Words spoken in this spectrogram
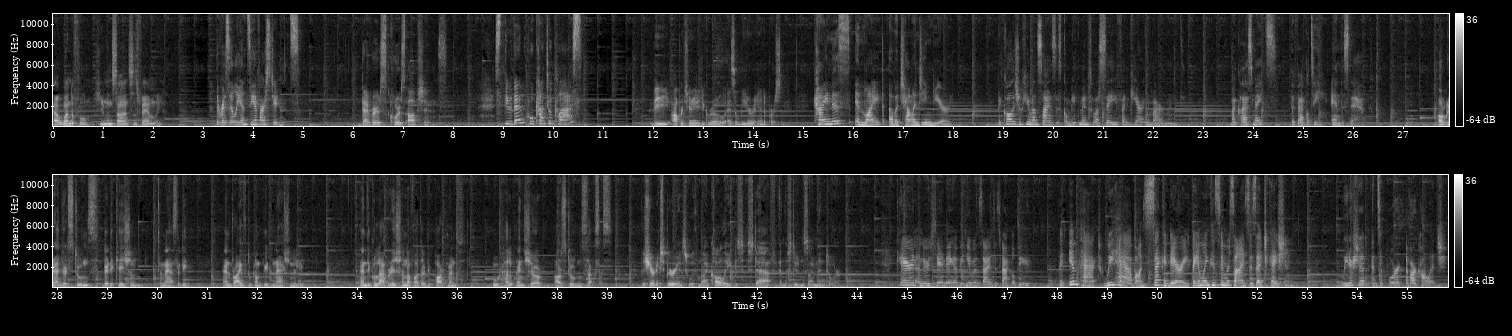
our wonderful human sciences family. The resiliency of our students. Diverse course options. Students who come to class. The opportunity to grow as a leader and a person. Kindness in light of a challenging year. The College of Human Sciences commitment to a safe and caring environment. My classmates, the faculty, and the staff. Our graduate students' dedication, tenacity, and drive to compete nationally, and the collaboration of other departments who help ensure our students' success. The shared experience with my colleagues, staff, and the students I mentor. Care and understanding of the human sciences faculty. The impact we have on secondary family and consumer sciences education. Leadership and support of our college.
